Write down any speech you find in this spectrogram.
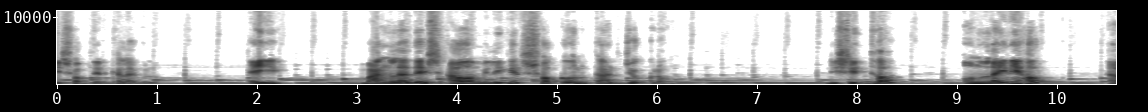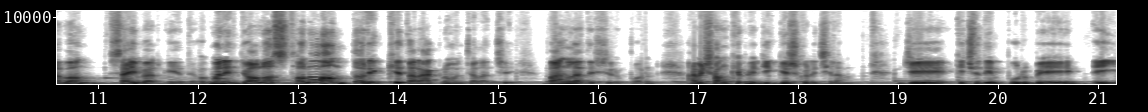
এই শব্দের খেলাগুলো। এই বাংলাদেশ আওয়ামী লীগের সকল কার্যক্রম নিষিদ্ধ, অনলাইনে হোক এবং সাইবার ইয়েতে হোক মানে জলস্থল অন্তরিক্ষে তারা আক্রমণ চালাচ্ছে বাংলাদেশের উপর। আমি সংক্ষেপে জিজ্ঞেস করেছিলাম যে কিছুদিন পূর্বে এই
